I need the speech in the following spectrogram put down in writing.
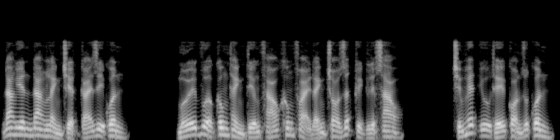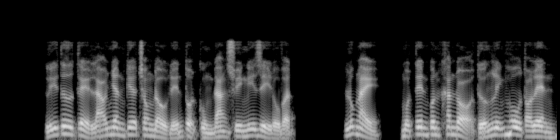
Đang yên đang lành triệt cái gì quân? Mới vừa công thành tiếng pháo không phải đánh cho rất kịch liệt sao? Chiếm hết ưu thế còn rút quân. Lý tư tể lão nhân kia trong đầu đến tột cùng đang suy nghĩ gì đồ vật. Lúc này, một tên quân khăn đỏ tướng lĩnh hô to lên,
